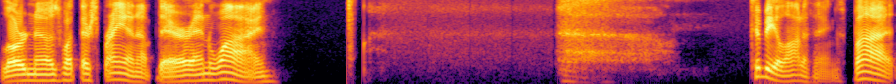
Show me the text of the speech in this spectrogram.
Lord knows what they're spraying up there and why. Could be a lot of things, but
